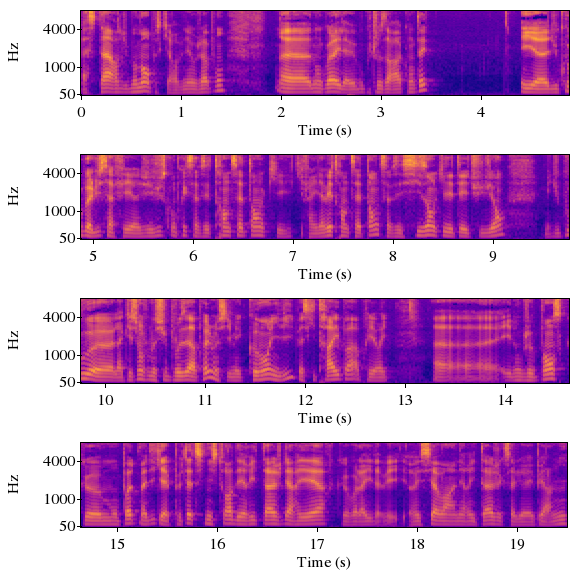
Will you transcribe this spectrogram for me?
la star du moment parce qu'il revenait au Japon. Euh, donc voilà, il avait beaucoup de choses à raconter. Et euh, du coup, bah, lui, ça fait, j'ai juste compris que ça faisait 37 ans qu'il, enfin, il avait 37 ans, que ça faisait 6 ans qu'il était étudiant. Mais du coup, la question que je me suis posée après, je me suis dit, mais comment il vit? Parce qu'il travaille pas, a priori. Et donc, je pense que mon pote m'a dit qu'il y avait peut-être une histoire d'héritage derrière, que voilà, il avait réussi à avoir un héritage et que ça lui avait permis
